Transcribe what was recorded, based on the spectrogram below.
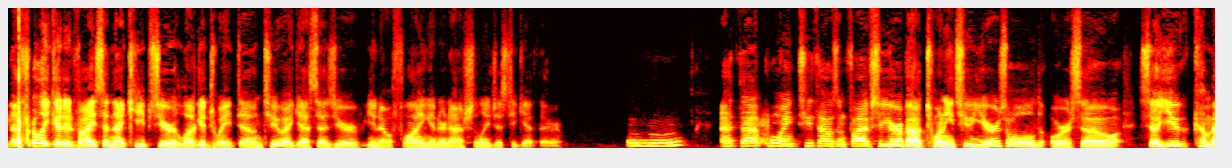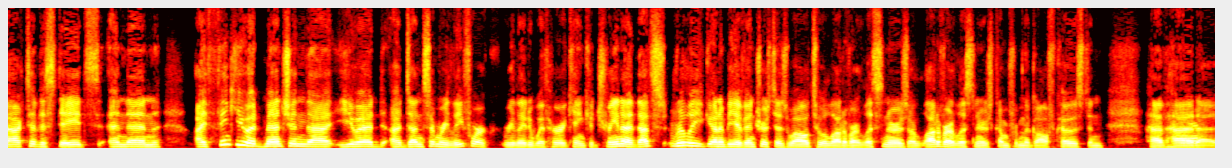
That's really good advice and that keeps your luggage weight down too i guess as you're you know flying internationally just to get there. Mm-hmm at that point 2005 so you're about 22 years old or so. So you come back to the states and then i think you had mentioned that you had uh, done some relief work related with hurricane katrina. That's really going to be of interest as well to a lot of our listeners. A lot of our listeners come from the gulf coast and have had yeah. uh,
